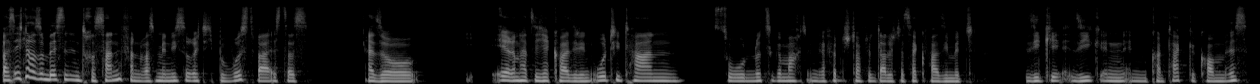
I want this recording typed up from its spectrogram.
Was ich noch so ein bisschen interessant fand, was mir nicht so richtig bewusst war, ist, dass, also, Ehren hat sich ja quasi den Urtitan zunutze gemacht in der vierten Staffel, dadurch, dass er quasi mit Sieg, Sieg in, in Kontakt gekommen ist.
